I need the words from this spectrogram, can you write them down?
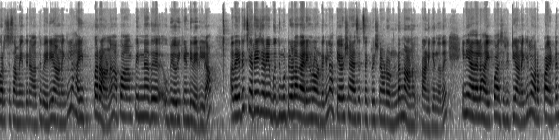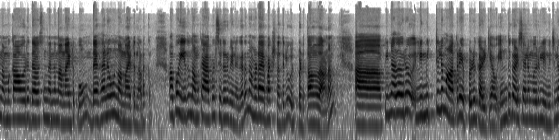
കുറച്ച് സമയത്തിനകത്ത് വരികയാണെങ്കിൽ ഹൈപ്പറാണ് അപ്പോൾ പിന്നെ അത് ഉപയോഗിക്കേണ്ടി വരില്ല. അതായത് ചെറിയ ചെറിയ ബുദ്ധിമുട്ടുകളോ കാര്യങ്ങളോ ഉണ്ടെങ്കിൽ അത്യാവശ്യം ആസിഡ് സെക്രേഷൻ അവിടെ ഉണ്ടെന്നാണ് കാണിക്കുന്നത്. ഇനി അതല്ല ഹൈപ്പോ അസിഡിറ്റി ആണെങ്കിൽ ഉറപ്പായിട്ടും നമുക്ക് ആ ഒരു ദിവസം തന്നെ നന്നായിട്ട് പോകും ദഹനവും നന്നായിട്ട് നടക്കും. അപ്പോൾ ഇത് നമുക്ക് ആപ്പിൾ സിഡർ വിനെഗർ നമ്മുടെ ഭക്ഷണത്തിൽ ഉൾപ്പെടുത്താവുന്നതാണ്. പിന്നെ അതൊരു ലിമിറ്റിൽ മാത്രമേ എപ്പോഴും കഴിക്കാവൂ. എന്ത് കഴിച്ചാലും ഒരു ലിമിറ്റിൽ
